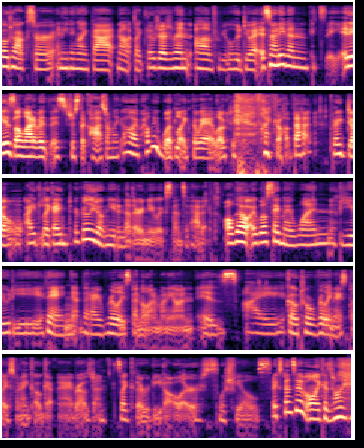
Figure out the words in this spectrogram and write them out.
Botox or anything like that. Not like no judgment um, for people who do it. It's not even. It's it is a lot of it. It's just the cost. I'm like, oh, I probably would like the way I looked if I got that, but I don't. I like I, I really don't need another new expensive habit. Although I will say my one beauty thing that I really spend a lot of money on is I go to a really nice place when I go get my eyebrows done. It's like thirty dollars, which feels expensive only because it only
